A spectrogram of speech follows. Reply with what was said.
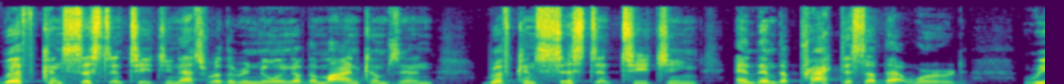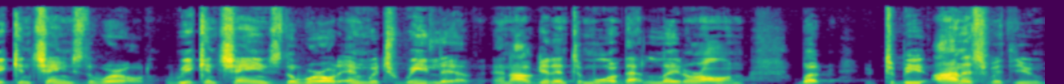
with consistent teaching, that's where the renewing of the mind comes in. With consistent teaching and then the practice of that word, we can change the world. We can change the world in which we live. And I'll get into more of that later on. But to be honest with you,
